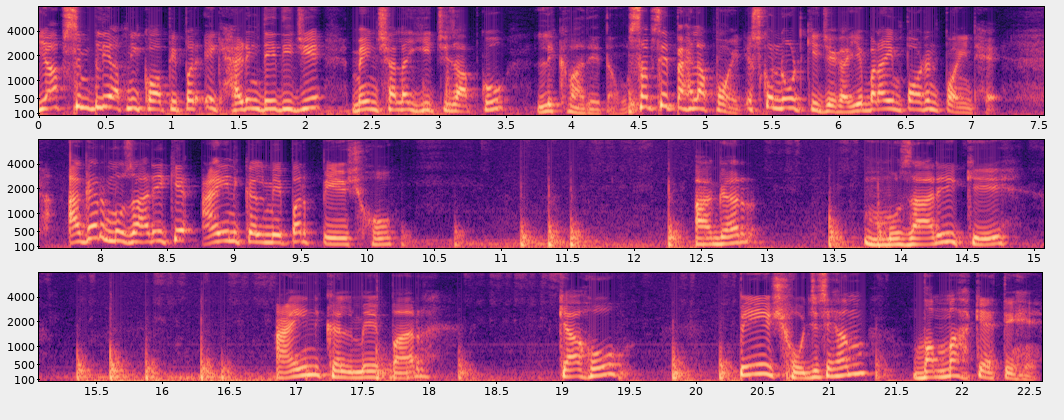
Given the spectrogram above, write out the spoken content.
या आप सिंपली अपनी कॉपी पर एक हेडिंग दे दीजिए। मैं इंशाल्लाह ये चीज़ आपको लिखवा देता हूँ। सबसे पहला पॉइंट इसको नोट कीजिएगा। ये बड़ा इंपॉर्टेंट पॉइंट है। अगर मुजारे के आइन कलमे पर पेश हो अगर मुजारे के आइन कलमे पर क्या हो, पेश हो, जिसे हम बम्मा कहते हैं।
